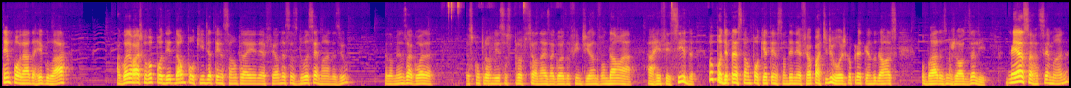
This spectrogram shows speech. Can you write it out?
temporada regular. Agora eu acho que eu vou poder dar um pouquinho de atenção para a NFL nessas duas semanas, viu? Pelo menos agora os compromissos profissionais agora no fim de ano vão dar uma arrefecida, vou poder prestar um pouquinho atenção da NFL a partir de hoje, que eu pretendo dar umas roubadas nos jogos ali. Nessa semana,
